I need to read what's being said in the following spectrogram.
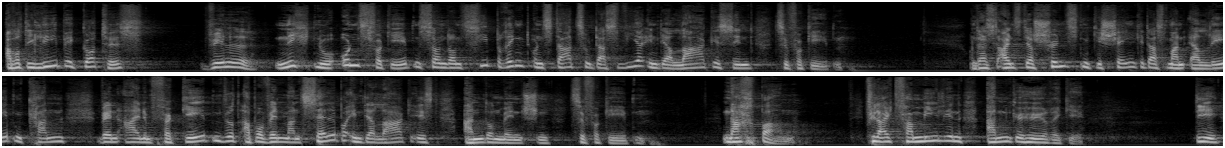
Aber die Liebe Gottes will nicht nur uns vergeben, sondern sie bringt uns dazu, dass wir in der Lage sind zu vergeben. Und das ist eines der schönsten Geschenke, das man erleben kann, wenn einem vergeben wird, aber wenn man selber in der Lage ist, anderen Menschen zu vergeben. Nachbarn, vielleicht Familienangehörige, die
